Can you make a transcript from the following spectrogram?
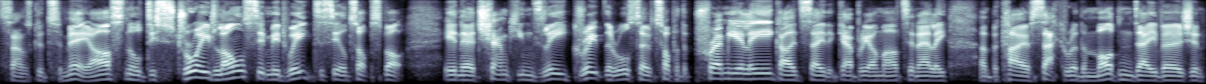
Sounds good to me. Arsenal destroyed Lens in midweek to seal top spot in their Champions League group. They're also top of the Premier League. I'd say that Gabriel Martinelli and Bukayo Saka are the modern day version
